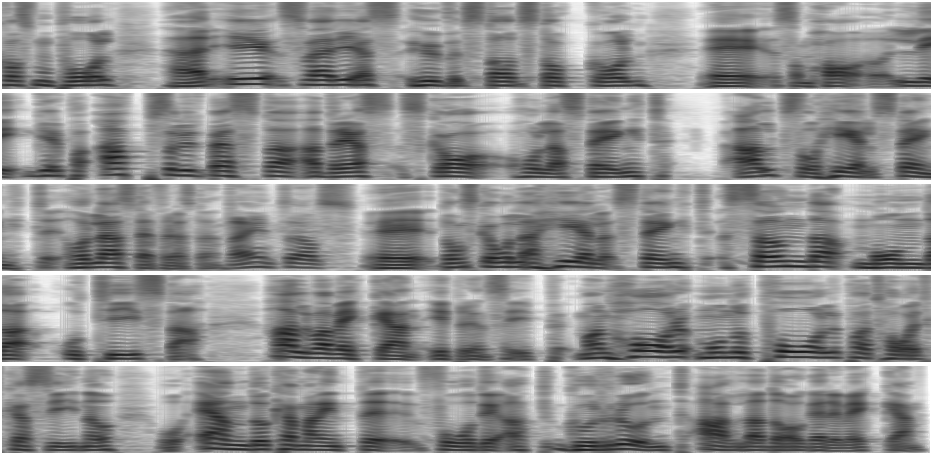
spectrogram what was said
Cosmopol här i Sveriges huvudstad Stockholm, eh, som har, ligger på absolut bästa adress, ska hålla stängt alltså helstängt. Har du läst det förresten? Nej, inte alls. Eh, de ska hålla helstängt söndag, måndag och tisdag halva veckan i princip. Man har monopol på att ha ett kasino och ändå kan man inte få det att gå runt alla dagar i veckan.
